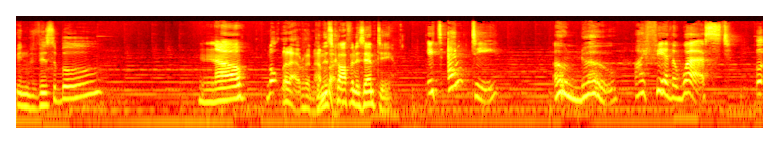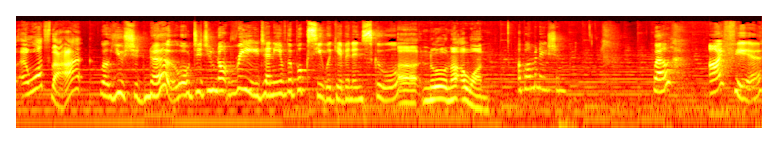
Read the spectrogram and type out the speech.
invisible? No. Not that I remember. And this coffin is empty. It's empty? Oh no, I fear the worst. Uh, and what's that? Well, you should know, or did you not read any of the books you were given in school? Uh, no, not a one. Abomination. Well, I fear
